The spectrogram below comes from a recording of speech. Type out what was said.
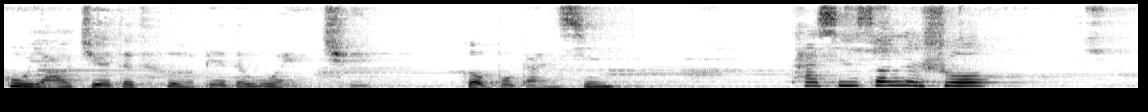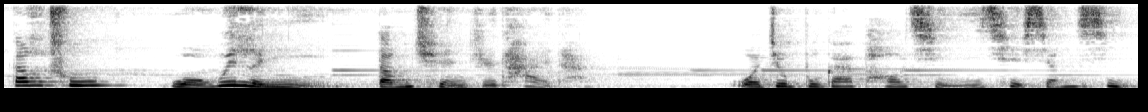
顾瑶觉得特别的委屈和不甘心。她心酸地说：“当初我为了你当全职太太，我就不该抛弃一切相信。”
